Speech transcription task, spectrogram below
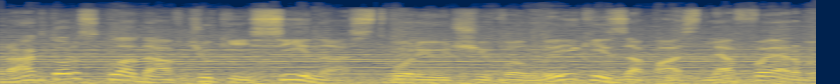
Трактор складав тюки сіна, створюючи великий запас для ферми.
